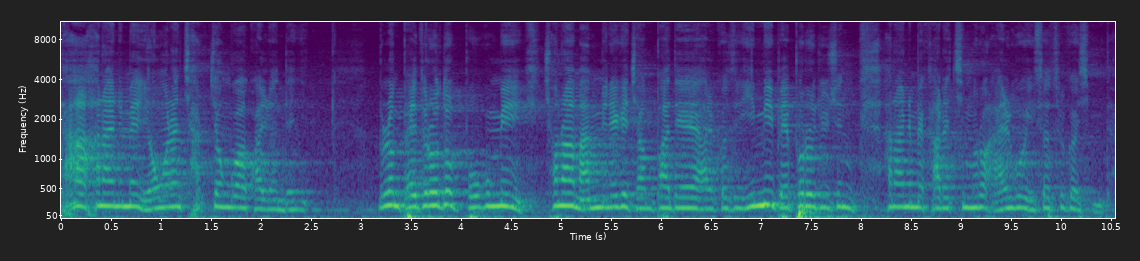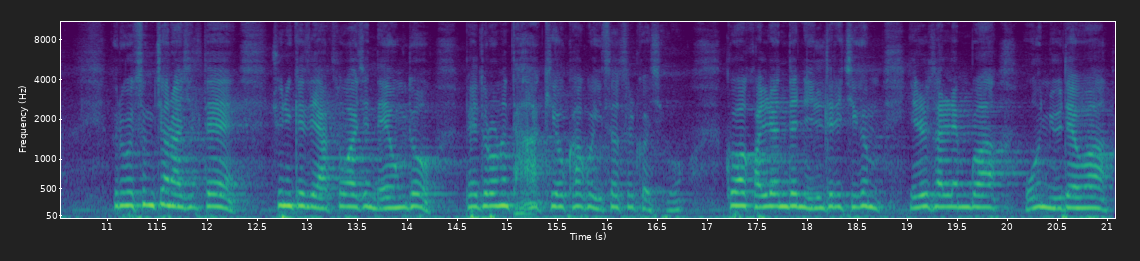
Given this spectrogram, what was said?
다 하나님의 영원한 작정과 관련된 일. 물론 베드로도 복음이 천하 만민에게 전파되어야 할 것을 이미 베풀어 주신 하나님의 가르침으로 알고 있었을 것입니다. 그리고 승천하실 때 주님께서 약속하신 내용도 베드로는 다 기억하고 있었을 것이고 그와 관련된 일들이 지금 예루살렘과 온 유대와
